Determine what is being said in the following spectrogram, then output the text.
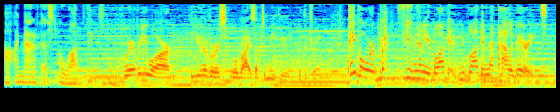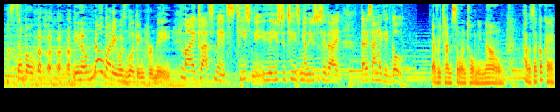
Uh, I manifest a lot of things. Wherever you are, the universe will rise up to meet you with the dream. People were, excuse me, honey, you're blocking, you're blocking Halle Berry. Step over. you know, nobody was looking for me. My classmates teased me. They used to tease me and they used to say that I, that I sound like a goat. Every time someone told me no, I was like, okay,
